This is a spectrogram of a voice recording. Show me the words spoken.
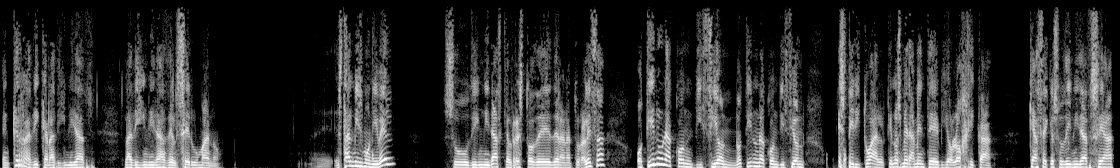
en qué radica la dignidad, la dignidad del ser humano? Eh, ¿Está al mismo nivel su dignidad que el resto de, la naturaleza? ¿O tiene una condición, no tiene una condición espiritual que no es meramente biológica, que hace que su dignidad sea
